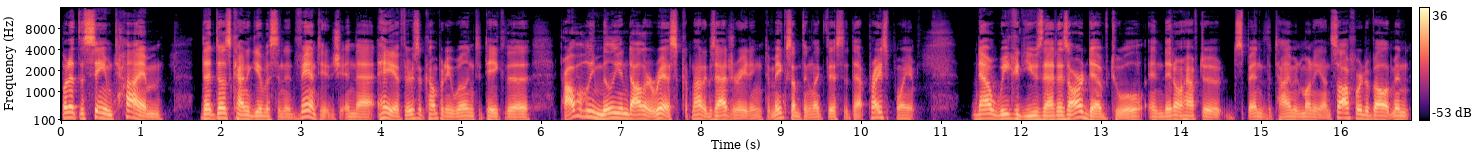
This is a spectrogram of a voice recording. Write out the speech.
But at the same time, that does kind of give us an advantage in that, hey, if there's a company willing to take the probably million dollar risk, I'm not exaggerating, to make something like this at that price point, now we could use that as our dev tool and they don't have to spend the time and money on software development.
